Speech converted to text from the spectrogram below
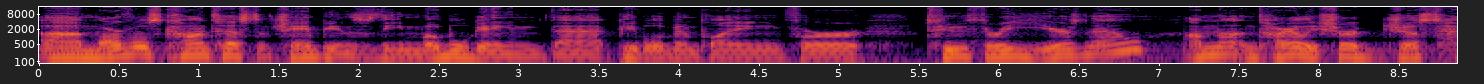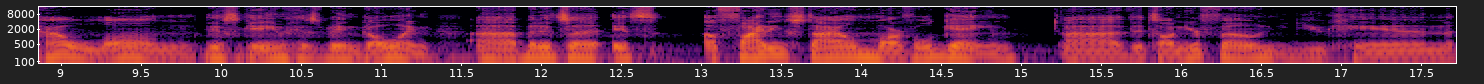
Uh, Marvel's Contest of Champions is the mobile game that people have been playing for two, three years now. I'm not entirely sure just how long this game has been going, uh, but it's a it's a fighting style Marvel game uh, that's on your phone. You can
